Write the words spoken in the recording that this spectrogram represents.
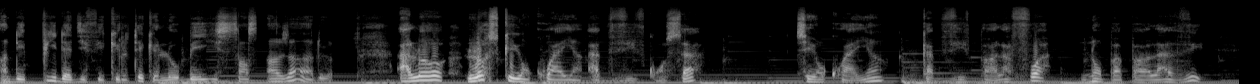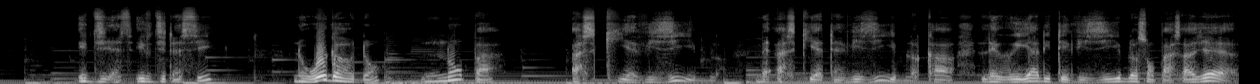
en dépit des difficultés que l'obéissance engendre. Alors, lorsque un croyant a vivre comme ça, c'est un croyant qui vivre par la foi non pas par la vue. Il dit, ainsi, nous regardons non pas à ce qui est visible, mais à ce qui est invisible, car les réalités visibles sont passagères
